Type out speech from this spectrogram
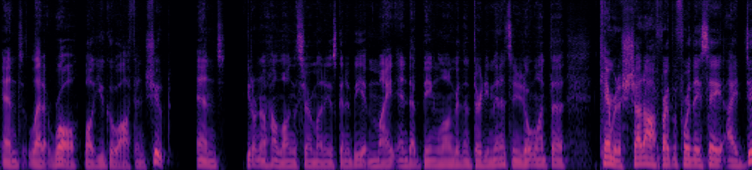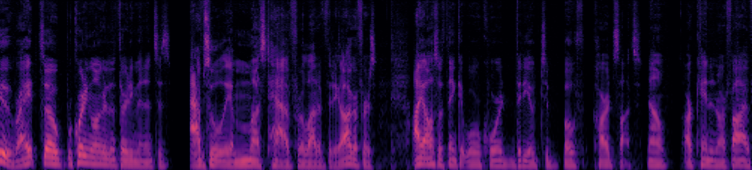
and let it roll while you go off and shoot. And you don't know how long the ceremony is going to be. It might end up being longer than 30 minutes, and you don't want the camera to shut off right before they say, I do, right? So recording longer than 30 minutes is absolutely a must have for a lot of videographers. I also think it will record video to both card slots. Now, our Canon R5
